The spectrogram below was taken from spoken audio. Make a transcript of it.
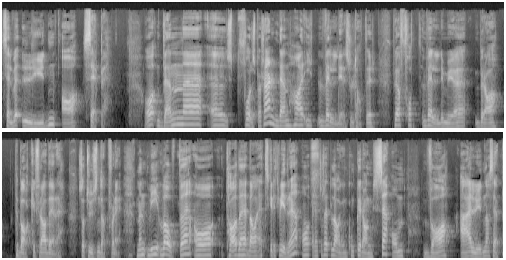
selve lyden av CP. Og den eh, forespørselen den har gitt veldig resultater. For vi har fått veldig mye bra tilbake fra dere. Så tusen takk for det. Men vi valgte å ta det da et skritt videre og rett og slett lage en konkurranse om hva er lyden av CP,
